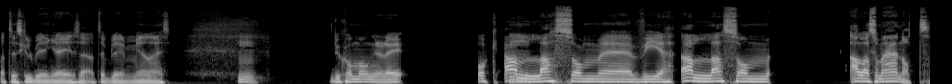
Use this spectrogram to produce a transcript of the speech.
att det skulle bli en grej så här, att det blir mer nice. Mm. Du kommer ångra dig. Och alla som eh, vet, alla som, alla som är något,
